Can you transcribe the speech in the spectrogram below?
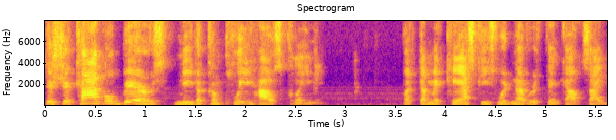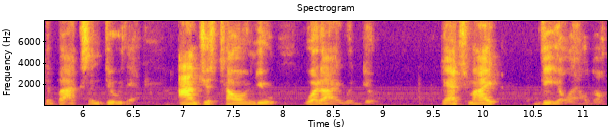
The Chicago Bears need a complete house cleaning. But the McCaskeys would never think outside the box and do that. I'm just telling you what I would do. That's my deal, Aldo.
